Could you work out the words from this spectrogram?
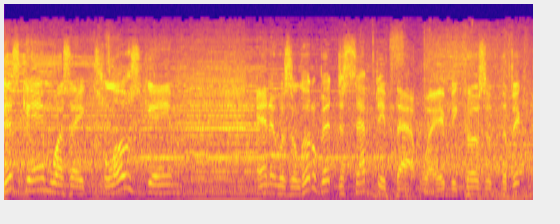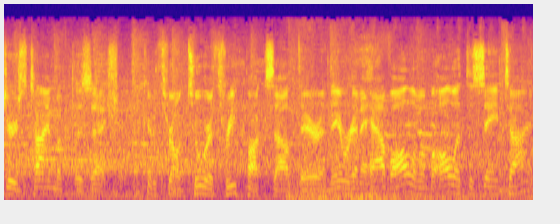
This game was a close game, and it was a little bit deceptive that way because of the victor's time of possession. Could have thrown two or three pucks out there, and they were going to have all of them all at the same time.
